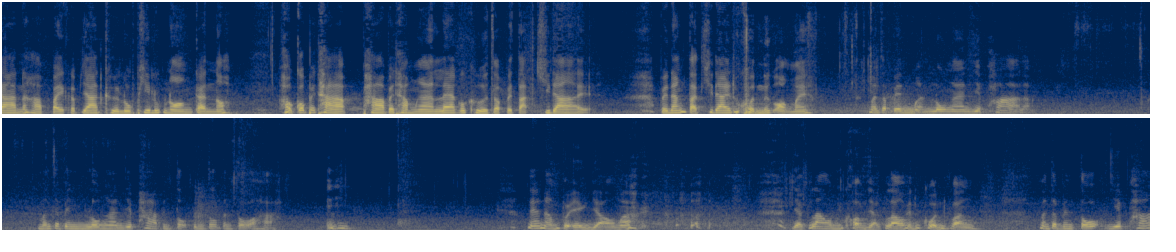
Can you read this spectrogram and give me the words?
ญาตินะคะ ไปกับญาติคือลูกพี่ลูกน้องกันเนาะเขาก็ไปทาพาไปทำงานแรกก็คือจะไปตัดขี้ได้ ไปนั่งตัดขี้ได้ทุกคนนึกออกไหมมันจะเป็นเหมือนโรงงานเย็บผ้าน่ะมันจะเป็นโรงงานเย็บผ้าเป็นโต๊ะเป็นโต๊ะเป็นโต๊ะอะค่ะ แนะนำตัวเองยาวมาก อยากเล่ามีความอยากเล่าให้ทุกคนฟัง มันจะเป็นโต๊ะเย็บผ้า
